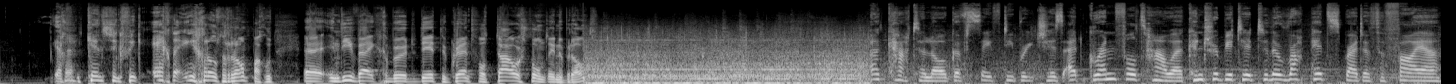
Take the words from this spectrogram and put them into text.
Echt, Kensington vind ik echt een grote ramp. Maar goed, eh, in die wijk gebeurde dit. De Grenfell Tower stond in de brand. A catalogue of safety breaches at Grenfell Tower contributed to the rapid spread of the fire.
